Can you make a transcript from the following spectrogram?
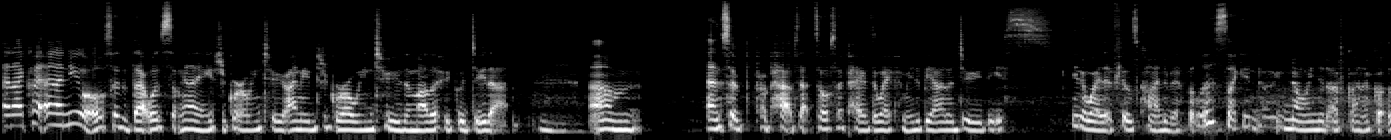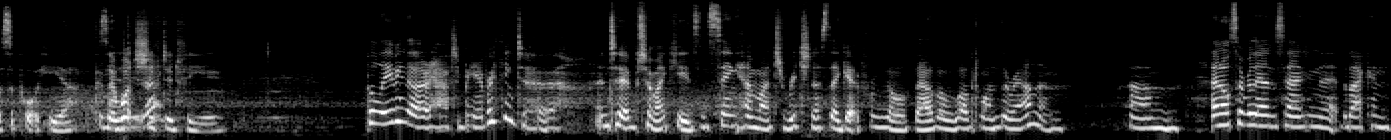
And I, and I knew also that that was something I needed to grow into. I needed to grow into the mother who could do that. Um, and so perhaps that's also paved the way for me to be able to do this in a way that feels kind of effortless, like in knowing that I've kind of got the support here. So what that. shifted for you? Believing that I don't have to be everything to her and to, to my kids, and seeing how much richness they get from the, the other loved ones around them. Um, and also really understanding that, that I can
